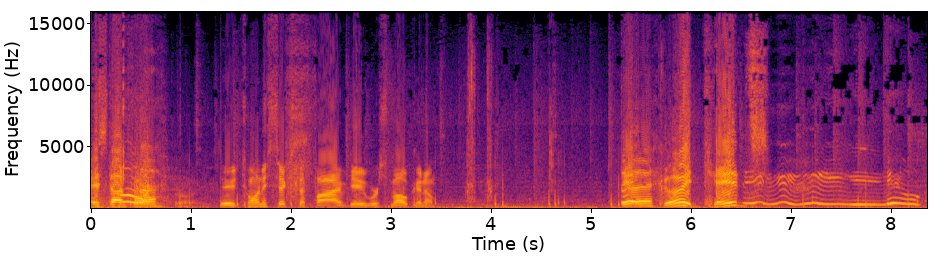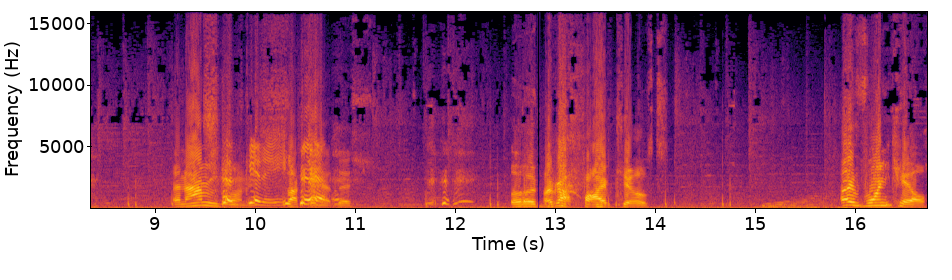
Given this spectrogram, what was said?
It's done for. Uh, destroyed. Dude, 26 to 5, dude. We're smoking them. Uh, Good, kids. and I'm going kidding. sucking at this. Ugh. I got five kills. I have one kill.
